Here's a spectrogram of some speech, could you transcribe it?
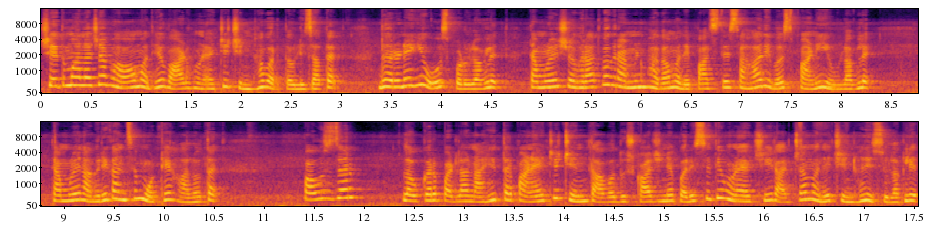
शेतमालाच्या भावामध्ये वाढ होण्याची चिन्ह वर्तवली जातात. धरणेही ओस पडू लागलेत. त्यामुळे शहरात व ग्रामीण भागामध्ये पाच ते सहा दिवस पाणी येऊ लागले त्यामुळे नागरिकांचे मोठे हाल होतात. पाऊस जर लवकर पडला नाही तर पाण्याची चिंता व दुष्काळजन्य परिस्थिती होण्याची राज्यामध्ये चिन्ह दिसू लागलीत.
